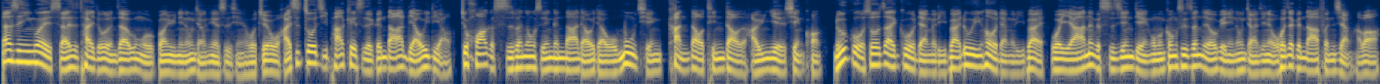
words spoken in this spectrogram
但是因为实在是太多人在问我关于年终奖金的事情，我觉得我还是做一集 podcast 的跟大家聊一聊，就花个十分钟时间跟大家聊一聊我目前看到听到的海运业的现况。如果说再过两个礼拜，录音后两个礼拜尾牙那个时间点，我们公司真的有给年终奖金的，我会再跟大家分享，好不好？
